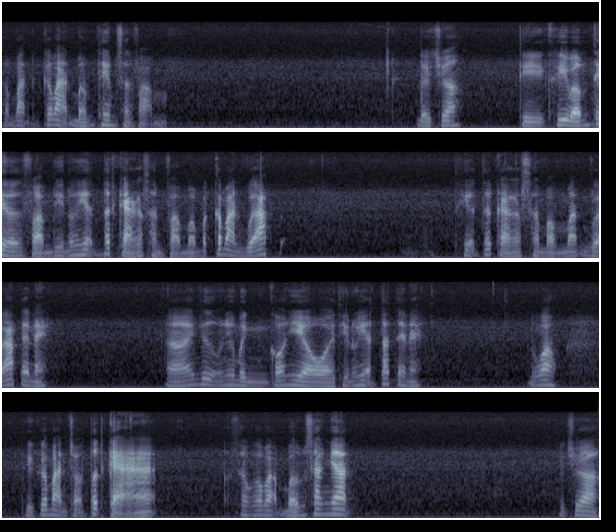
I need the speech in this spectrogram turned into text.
sau bạn, các bạn bấm thêm sản phẩm. Được chưa? Thì khi bấm thêm sản phẩm thì nó hiện tất cả các sản phẩm mà các bạn vừa up. Hiện tất cả các sản phẩm bạn vừa up đây này. Đấy, ví dụ như mình có nhiều rồi thì nó hiện tất đây này. Đúng không? Thì các bạn chọn tất cả. Xong các bạn bấm xác nhận. Được chưa?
